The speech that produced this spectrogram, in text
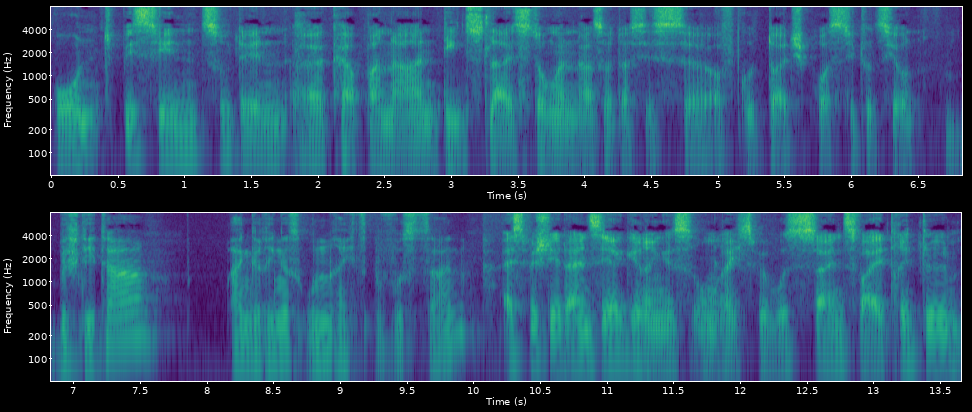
und bis hin zu den äh, körpernahen Dienstleistungen. Also das ist äh, auf gut Deutsch Prostitution. Besteht da ein geringes Unrechtsbewusstsein? Es besteht ein sehr geringes Unrechtsbewusstsein. Zwei Drittel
